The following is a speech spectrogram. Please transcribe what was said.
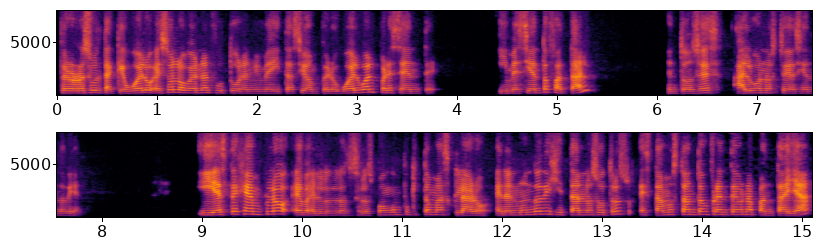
pero resulta que vuelvo, eso lo veo en el futuro, en mi meditación, pero vuelvo al presente y me siento fatal, entonces algo no estoy haciendo bien. Y este ejemplo, eh, se los pongo un poquito más claro. En el mundo digital nosotros estamos tanto enfrente de una pantalla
